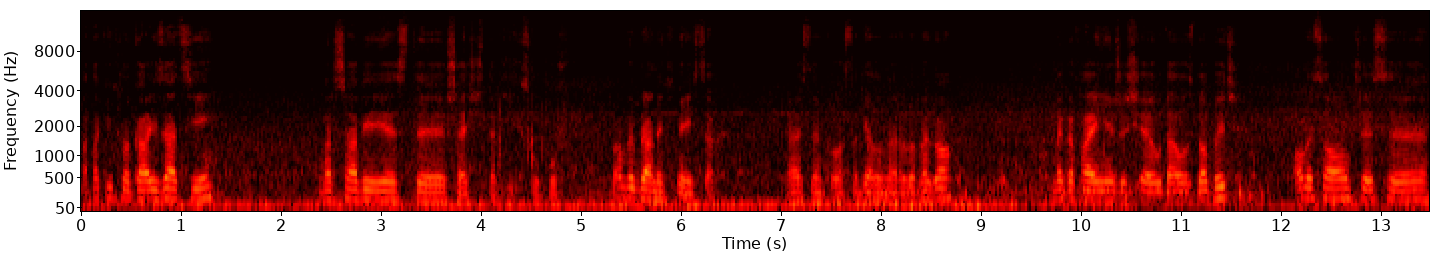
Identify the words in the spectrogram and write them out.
A takich lokalizacji w Warszawie jest 6 takich słupów. No, w wybranych miejscach. Ja jestem koło Stadionu Narodowego. Mega fajnie, że się udało zdobyć. One są przez e,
